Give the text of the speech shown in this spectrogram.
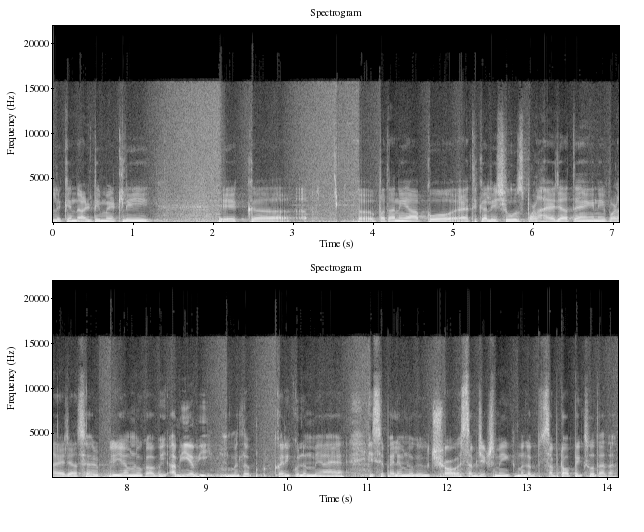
लेकिन अल्टीमेटली एक पता नहीं आपको एथिकल इश्यूज़ पढ़ाए जाते हैं कि नहीं पढ़ाए जाते सर ये हम लोग का अभी अभी अभी मतलब करिकुलम में आया है। इससे पहले हम लोग सब्जेक्ट्स में मतलब सब टॉपिक्स होता था।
